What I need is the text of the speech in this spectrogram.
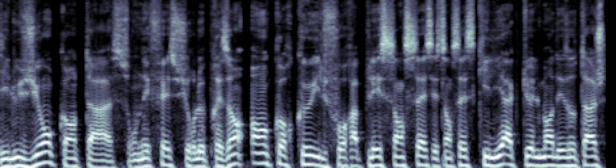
illusion quant à son effet sur le présent. Encore que, il faut rappeler sans cesse et sans cesse qu'il y a actuellement des otages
